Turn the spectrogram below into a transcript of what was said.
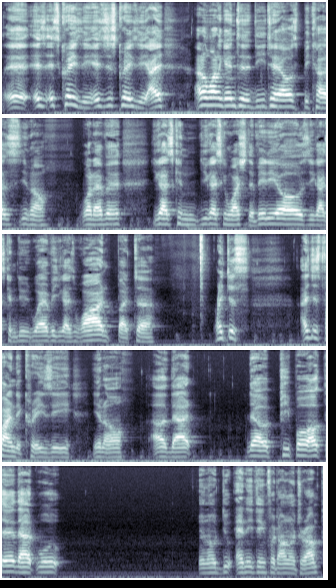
It, it's it's crazy. It's just crazy. I I don't want to get into the details because, you know, whatever you guys can you guys can watch the videos you guys can do whatever you guys want but uh, i just i just find it crazy you know uh, that there are people out there that will you know do anything for donald trump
